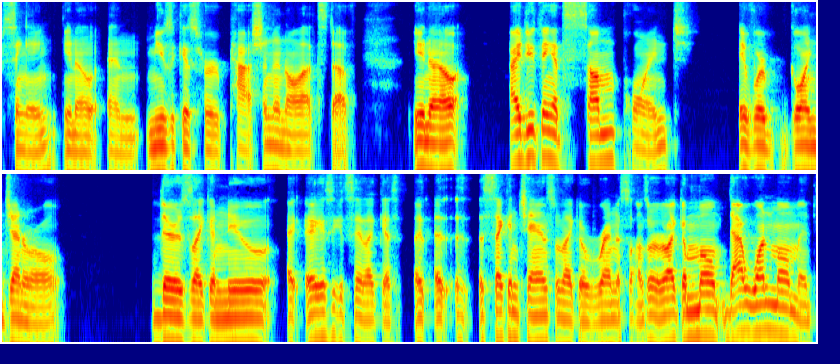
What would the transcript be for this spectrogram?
singing, you know, and music is her passion and all that stuff, you know, I do think at some point, if we're going general, there's like a new, I, I guess you could say like a, a a second chance or like a renaissance or like a moment that one moment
